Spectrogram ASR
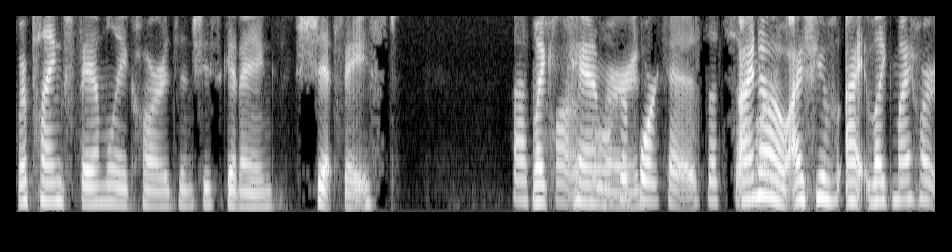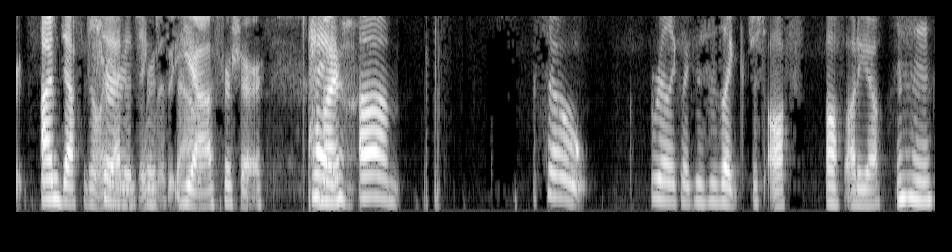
we're playing family cards and she's getting shit-faced. That's Like, horrible. hammered. Her poor kids. That's so. I know. I feel I like my heart I'm definitely editing for this out. Yeah, for sure. Hey, My- um, so really quick, this is like just off off audio, Mhm.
